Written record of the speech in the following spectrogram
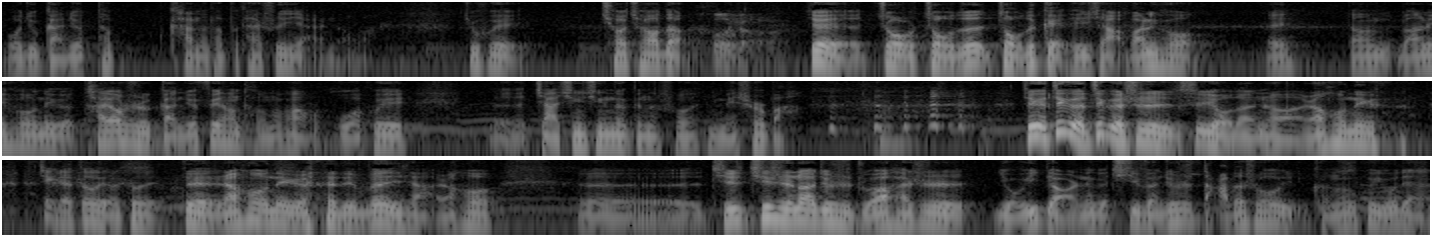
我就感觉他看着他不太顺眼，你知道吧？就会悄悄的后肘，对走走着走着给他一下，完了以后，哎，当完了以后那个他要是感觉非常疼的话，我会呃假惺惺的跟他说你没事吧？这个这个这个是是有的，你知道吧？然后那个这个都有都有。对，然后那个得问一下，然后呃，其实其实呢，就是主要还是有一点那个气氛，就是打的时候可能会有点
